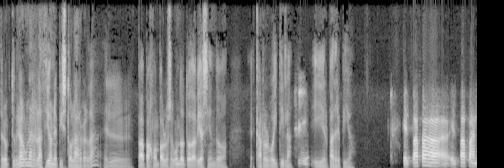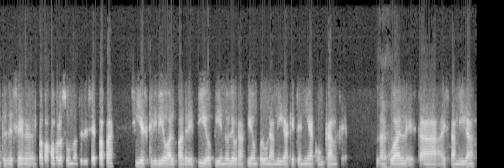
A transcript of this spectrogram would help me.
pero tuvieron alguna relación epistolar, ¿verdad? El Papa Juan Pablo II, todavía siendo Carlos Boitila, sí. y el Padre Pío. El Papa, el Papa antes de ser, el Papa Juan Pablo II antes de ser Papa, sí escribió al Padre Pío pidiéndole oración por una amiga que tenía con cáncer, la cual esta, esta amiga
